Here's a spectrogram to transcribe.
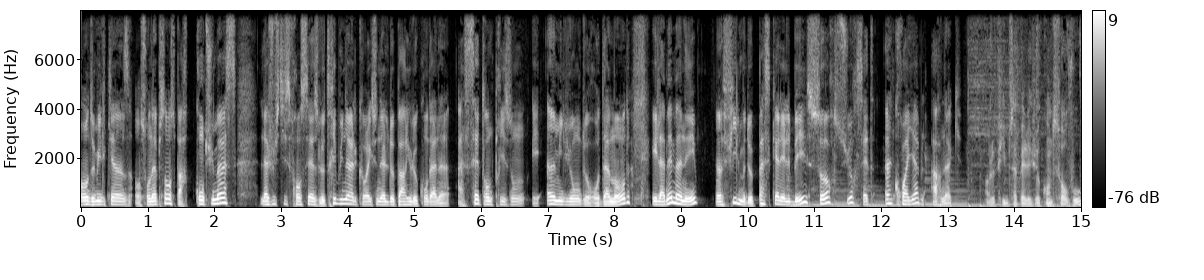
En 2015, en son absence par contumace, la justice française, le tribunal correctionnel de Paris le condamne à 7 ans de prison et 1 million d'euros d'amende. Et la même année, un film de Pascal Elbé sort sur cette incroyable arnaque. Le film s'appelle Je compte sur vous.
